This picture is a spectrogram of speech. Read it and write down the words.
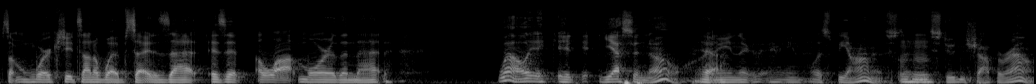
some worksheets on a website. Is that is it a lot more than that? Well, it, it, it yes and no. Yeah. I mean, I mean, let's be honest. I mean, Mhm. students shop around,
